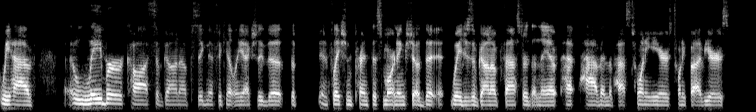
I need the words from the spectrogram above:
We have labor costs have gone up significantly. Actually, the the inflation print this morning showed that wages have gone up faster than they have in the past 20 years, 25 years.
